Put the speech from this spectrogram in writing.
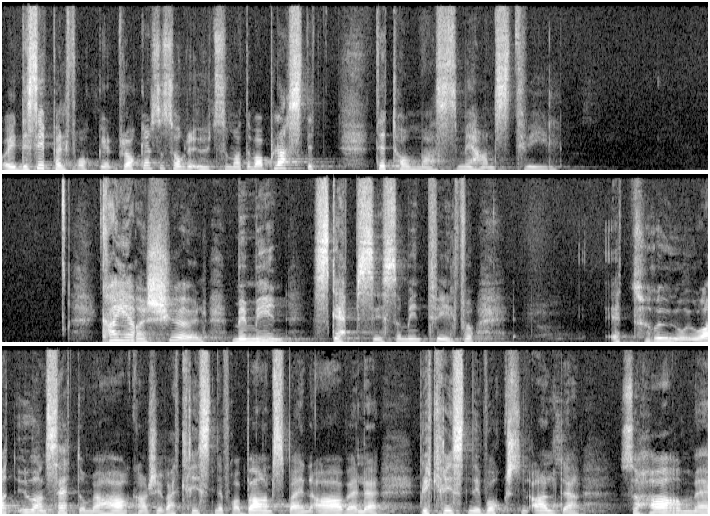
Og I disippelflokken så, så det ut som at det var plass til, til Thomas med hans tvil. Hva gjør jeg sjøl med min skepsis og min tvil? For jeg tror jo at uansett om vi har kanskje vært kristne fra barnsbein av, eller blir kristne i voksen alder, så har vi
